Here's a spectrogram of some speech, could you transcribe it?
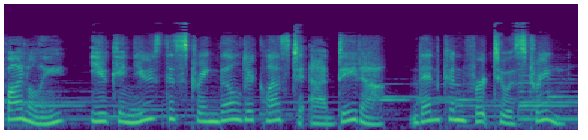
Finally, you can use the string builder class to add data, then convert to a string.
